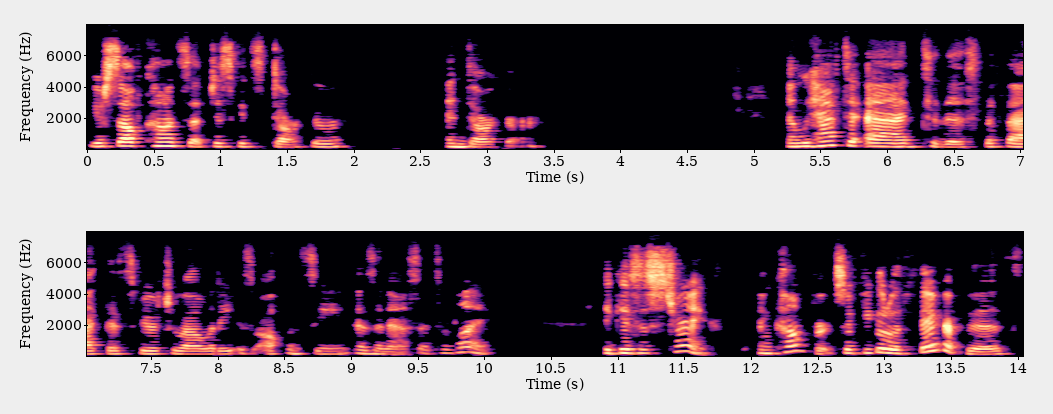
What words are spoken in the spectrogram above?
your self concept just gets darker and darker. And we have to add to this the fact that spirituality is often seen as an asset to life. It gives us strength and comfort. So if you go to a therapist,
